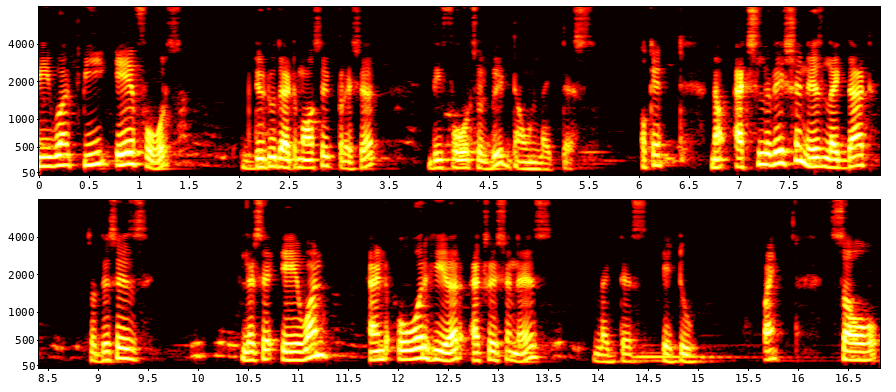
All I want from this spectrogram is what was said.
p1 pa force. Due to the atmospheric pressure the force will be down like this. Okay. Now acceleration is like that. So this is let's say a1 and over here acceleration is like this a2 fine. So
